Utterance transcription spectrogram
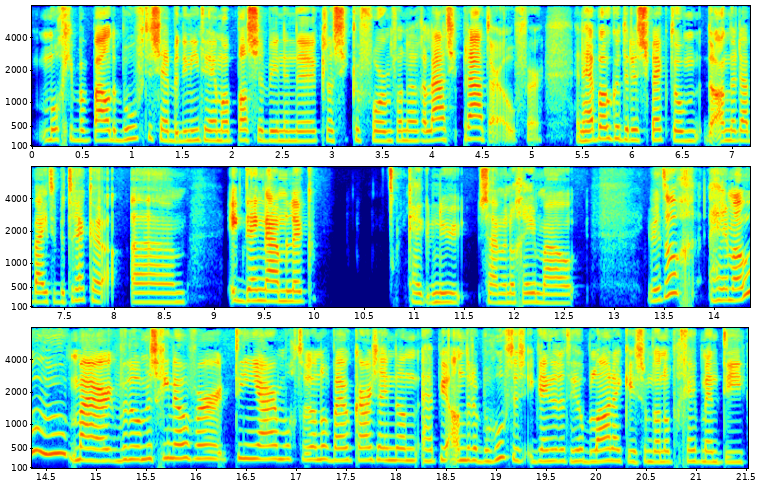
mocht je bepaalde behoeftes hebben die niet helemaal passen binnen de klassieke vorm van een relatie, praat daarover. En heb ook het respect om de ander daarbij te betrekken. Ehm, ik denk namelijk, kijk, nu zijn we nog helemaal, je weet toch, helemaal oeh, maar ik bedoel, misschien over tien jaar mochten we dan nog bij elkaar zijn, dan heb je andere behoeftes. Ik denk dat het heel belangrijk is om dan op een gegeven moment die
